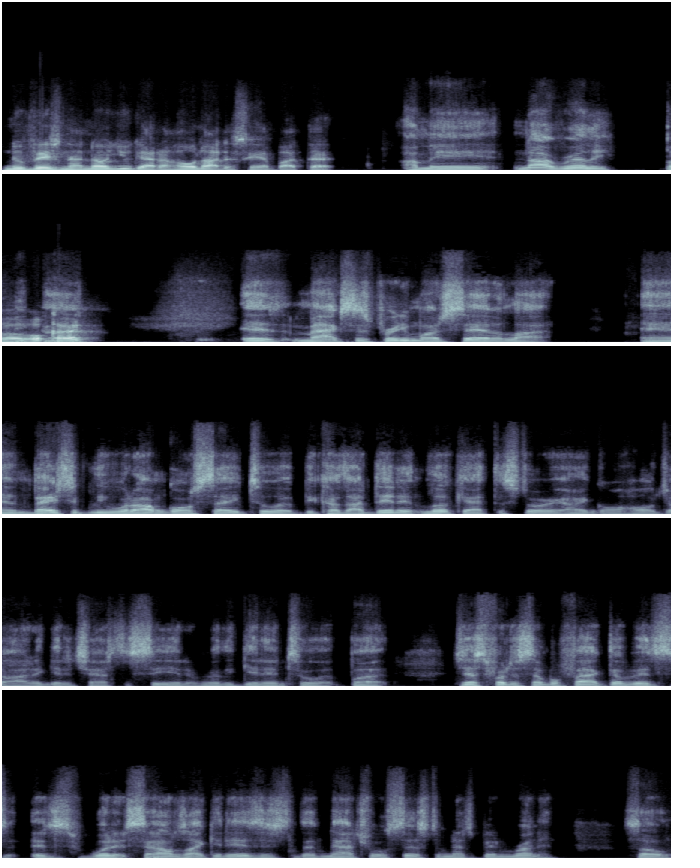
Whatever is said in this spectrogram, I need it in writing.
New vision. I know you got a whole lot to say about that. I mean, not really. Oh, okay. Is Max has pretty much said a lot. And basically, what I'm going to say to it, because I didn't look at the story, I ain't going to hold y'all. I didn't get a chance to see it and really get into it. But just for the simple fact of it's it's what it sounds like it is. It's the natural system that's been running. So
